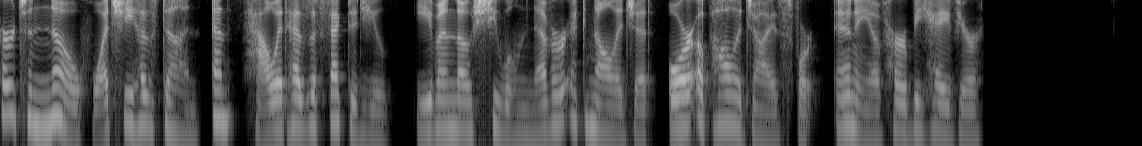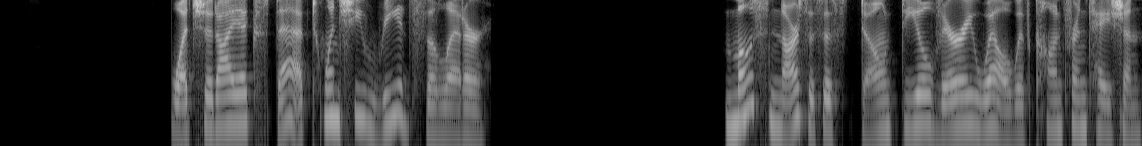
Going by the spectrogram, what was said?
her to know what she has done and how it has affected you, even though she will never acknowledge it or apologize for any of her behavior. What should I expect when she reads the letter? Most narcissists don't deal very well with confrontation,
